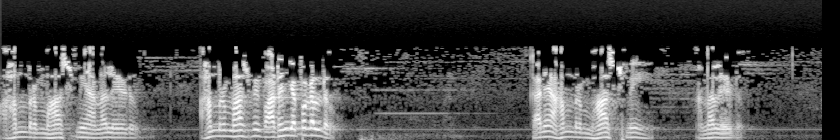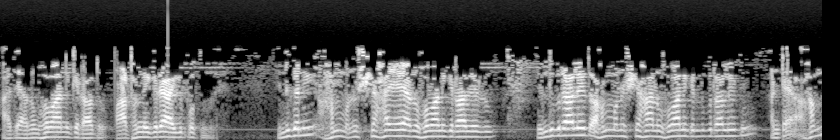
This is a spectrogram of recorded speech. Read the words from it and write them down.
అహం బ్రహ్మాస్మి అనలేడు. అహం బ్రహ్మాస్మి పాఠం చెప్పగలడు. కానీ అహం బ్రహ్మాస్మి అనలేడు. అది అనుభవానికి రాదు. పాఠం దగ్గరే ఆగిపోతుంది. ఎందుకని? అహం మనుష్యయే అనుభవానికి రాలేదు. ఎందుకు రాలేదు? అహం మనుష్య అనుభవానికి ఎందుకు రాలేదు? అంటే అహం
